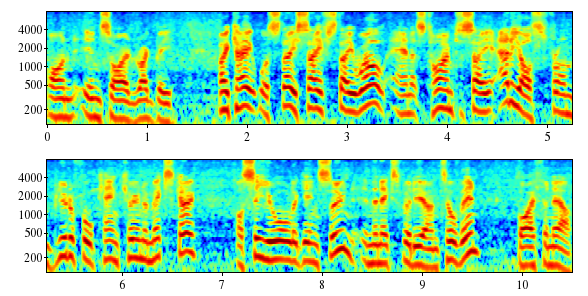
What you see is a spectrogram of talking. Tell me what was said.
on Inside Rugby. Okay, well stay safe, stay well, and it's time to say adios from beautiful Cancun Mexico. I'll see you all again soon in the next video. Until then, bye for now.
